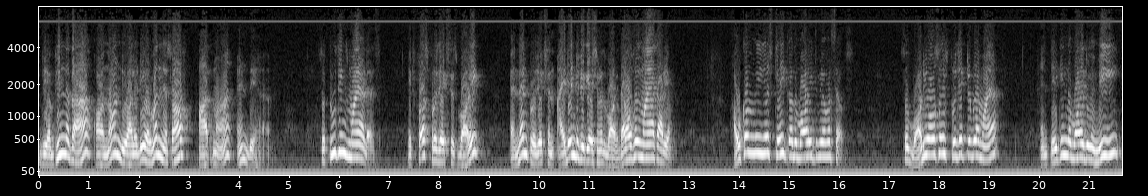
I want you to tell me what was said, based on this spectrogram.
The abhinnata or non-duality or oneness of Atma and Deha. So two things Maya does. It first projects its body and then projects an identification with the body. That also is Maya Karyam. How come we just take the body to be ourselves? So body also is projected by Maya and taking the body to be me,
